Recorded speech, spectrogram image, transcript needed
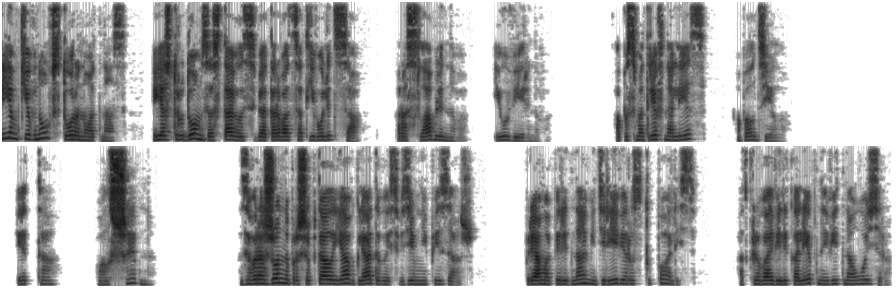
Лиам кивнул в сторону от нас, и я с трудом заставила себя оторваться от его лица, расслабленного и уверенного. А посмотрев на лес, обалдела. Это волшебно. Завороженно прошептала я, вглядываясь в зимний пейзаж. Прямо перед нами деревья расступались, открывая великолепный вид на озеро,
